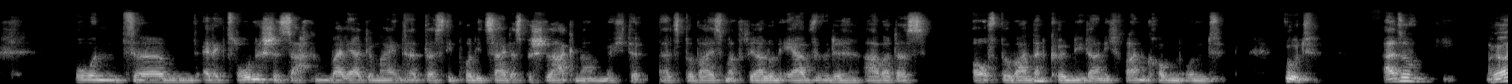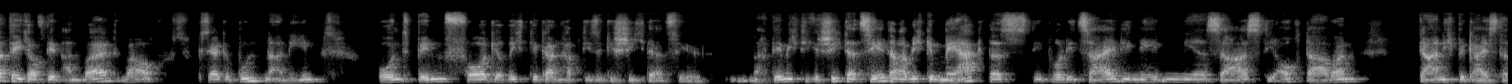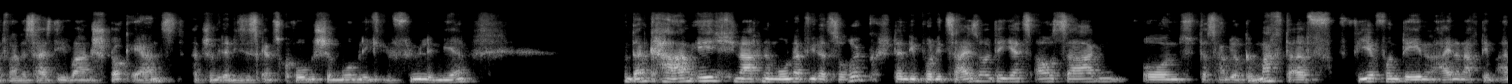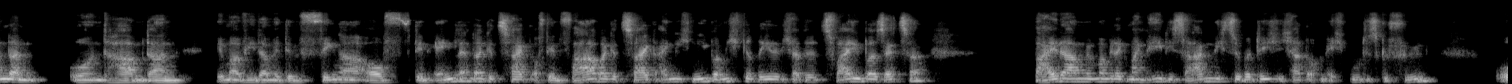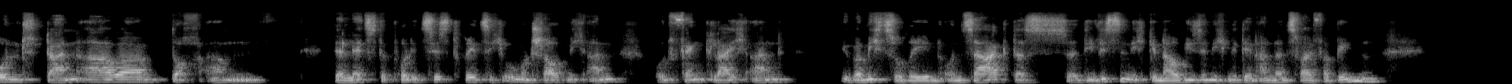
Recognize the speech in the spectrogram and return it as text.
und ähm, elektronische Sachen, weil er gemeint hat, dass die Polizei das beschlagnahmen möchte als Beweismaterial und er würde aber das aufbewahren, dann können die da nicht rankommen. Und gut, also hörte ich auf den Anwalt, war auch sehr gebunden an ihn und bin vor Gericht gegangen, habe diese Geschichte erzählt. Nachdem ich die Geschichte erzählt habe, habe ich gemerkt, dass die Polizei, die neben mir saß, die auch da waren, gar nicht begeistert waren. Das heißt, die waren stockernst, hat schon wieder dieses ganz komische, murmelige Gefühl in mir. Und dann kam ich nach einem Monat wieder zurück, denn die Polizei sollte jetzt aussagen. Und das haben wir auch gemacht. Äh, vier von denen, einer nach dem anderen, und haben dann immer wieder mit dem Finger auf den Engländer gezeigt, auf den Fahrer gezeigt, eigentlich nie über mich geredet. Ich hatte zwei Übersetzer, beide haben immer wieder gemeint, hey, die sagen nichts über dich. Ich hatte auch ein echt gutes Gefühl. Und dann aber doch ähm, der letzte Polizist dreht sich um und schaut mich an und fängt gleich an, über mich zu reden und sagt, dass äh, die wissen nicht genau, wie sie mich mit den anderen zwei verbinden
